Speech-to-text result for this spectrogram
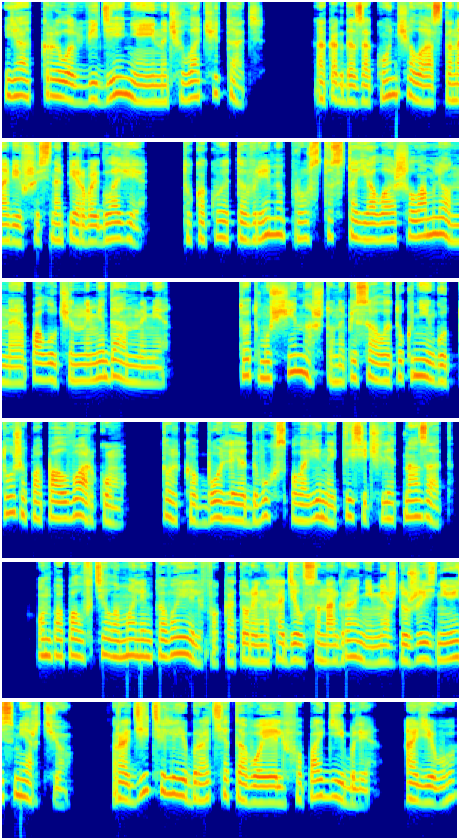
Я открыла введение и начала читать. А когда закончила, остановившись на первой главе, то какое-то время просто стояла ошеломленная полученными данными. Тот мужчина, что написал эту книгу, тоже попал в Аркум, только более двух с половиной тысяч лет назад. Он попал в тело маленького эльфа, который находился на грани между жизнью и смертью. Родители и братья того эльфа погибли, а его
